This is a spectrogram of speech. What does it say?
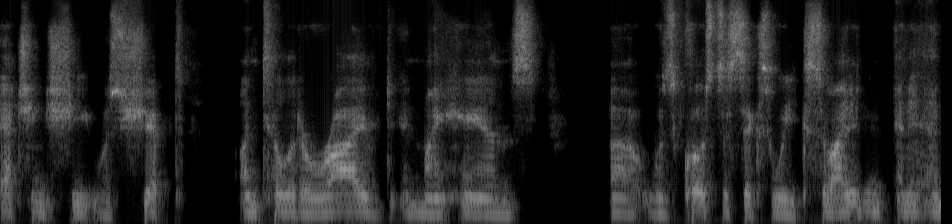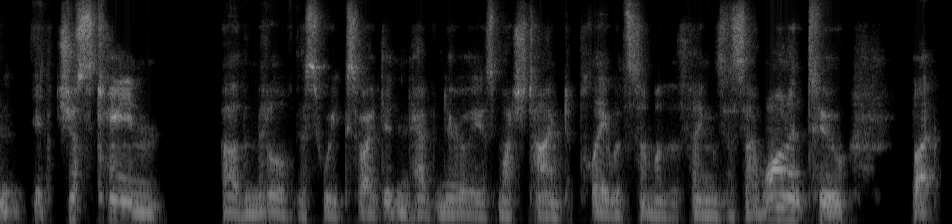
etching sheet was shipped until it arrived in my hands uh, was close to six weeks. So I didn't, and it, and it just came uh, the middle of this week. So I didn't have nearly as much time to play with some of the things as I wanted to, but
